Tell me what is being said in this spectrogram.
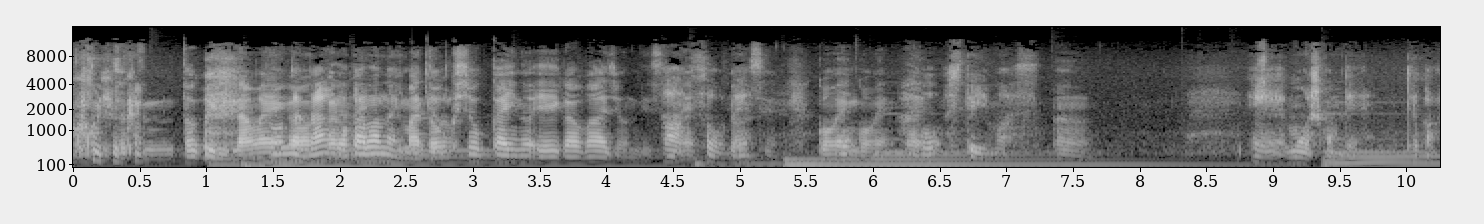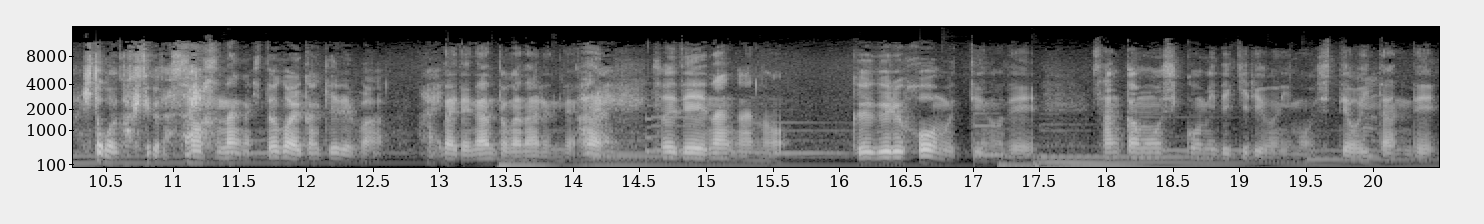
画交流会。と特に名前がわからないまあ読書会の映画バージョンですね。あそうね。ごめんごめん。はい、をしています、うん。えー申し込んで。というか一声かけてください。そうなんか一声かければはい。大体なんとかなるんで、はい。はい。それでなんかあの Google フォームっていうので参加申し込みできるようにもしておいたんで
